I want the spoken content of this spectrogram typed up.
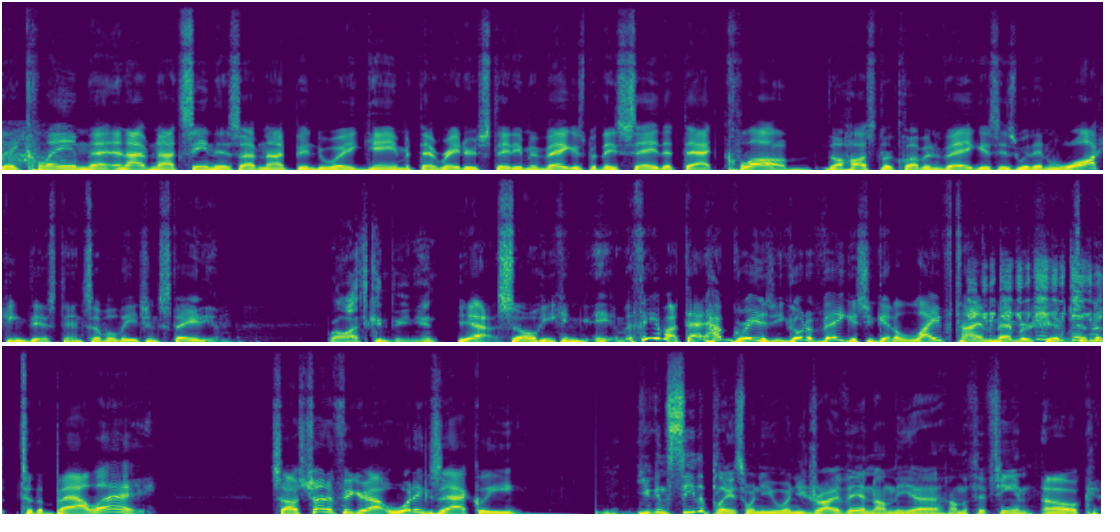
They claim that, and I've not seen this, I've not been to a game at the Raiders Stadium in Vegas, but they say that that club, the Hustler Club in Vegas, is within walking distance of Allegiant Stadium. Well, that's convenient. Yeah, so he can think about that. How great is it? You go to Vegas, you get a lifetime membership to the to the ballet. So I was trying to figure out what exactly You can see the place when you when you drive in on the uh, on the 15. Oh, okay.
